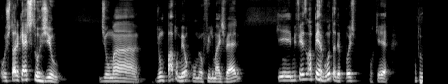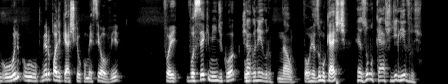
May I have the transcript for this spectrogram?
o Storycast surgiu de uma de um papo meu com o meu filho mais velho, que me fez uma pergunta depois, porque o único, o primeiro podcast que eu comecei a ouvir foi você que me indicou. Thiago o, Negro. Não, foi o Resumo Cast. Resumo Cast de livros.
